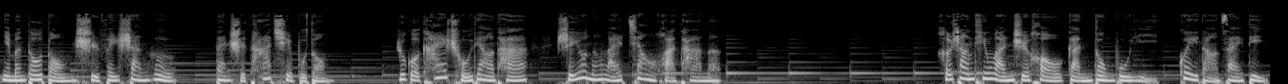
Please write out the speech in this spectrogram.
你们都懂是非善恶，但是他却不懂。如果开除掉他，谁又能来教化他呢？”和尚听完之后感动不已，跪倒在地，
